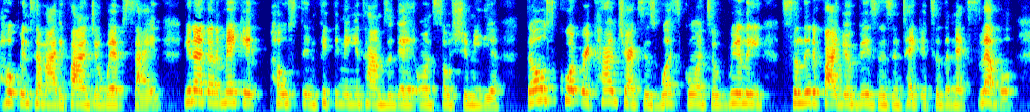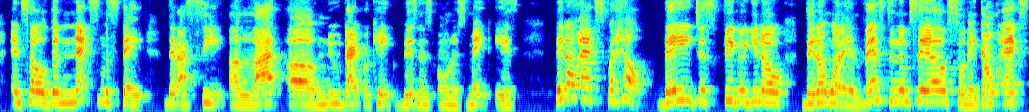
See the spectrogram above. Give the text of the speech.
hoping somebody finds your website. You're not going to make it posting 50 million times a day on social media. Those corporate contracts is what's going to really solidify your business and take it to the next level. And so the next mistake that I see a lot of new diaper cake business owners make is they don't ask for help. They just figure, you know, they don't want to invest in themselves, so they don't ask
